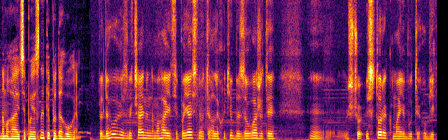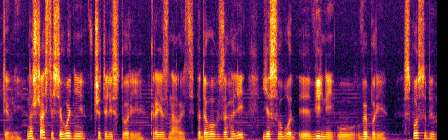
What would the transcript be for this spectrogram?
намагаються пояснити педагоги. Педагоги, звичайно, намагаються пояснювати, але хотів би зауважити, е, що історик має бути об'єктивний. На щастя, сьогодні вчитель історії, краєзнавець, педагог взагалі є свобод, е, вільний у виборі способів,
